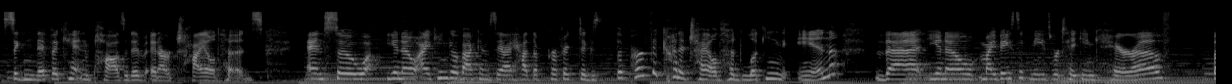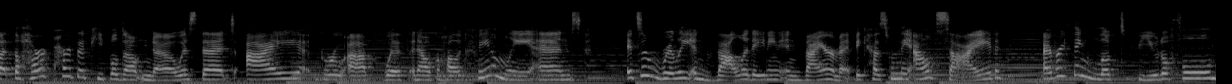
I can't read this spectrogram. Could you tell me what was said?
significant and positive in our childhoods. And so, you know, I can go back and say I had the perfect, the perfect kind of childhood looking in that, you know, my basic needs were taken care of. But the hard part that people don't know is that I grew up with an alcoholic family and it's a really invalidating environment because from the outside, everything looked beautiful.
